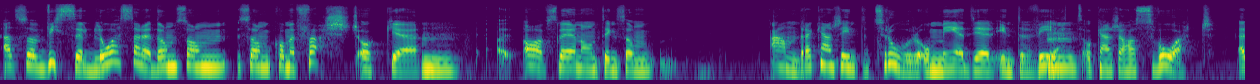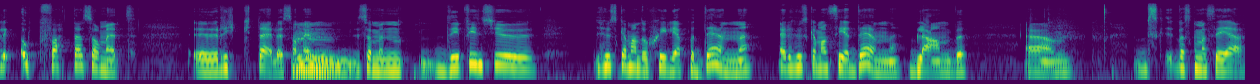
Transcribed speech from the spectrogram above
Alltså visselblåsare, de som, som kommer först och eh, avslöjar någonting som andra kanske inte tror och medier inte vet och kanske har svårt, eller uppfattar som ett eh, rykte eller som, en, som en... Det finns ju... Hur ska man då skilja på den? Eller hur ska man se den bland, sk- vad ska man säga,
